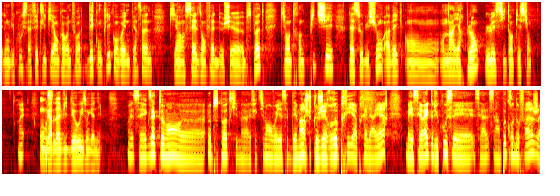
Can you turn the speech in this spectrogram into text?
Et donc du coup, ça fait cliquer encore une fois. Dès qu'on clique, on voit une personne qui a un sales en fait de chez euh, HubSpot qui est en train de pitcher la solution avec en, arrière-plan le site en question. Ouais. On regarde la vidéo, ils ont gagné. C'est exactement euh, HubSpot qui m'a effectivement envoyé cette démarche que j'ai repris après derrière. Mais c'est vrai que du coup, c'est un peu chronophage.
